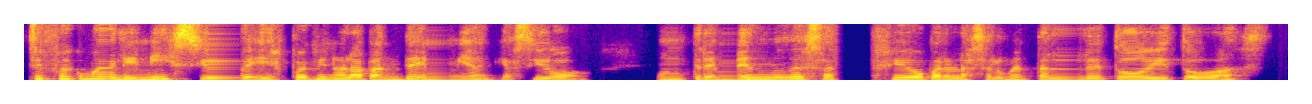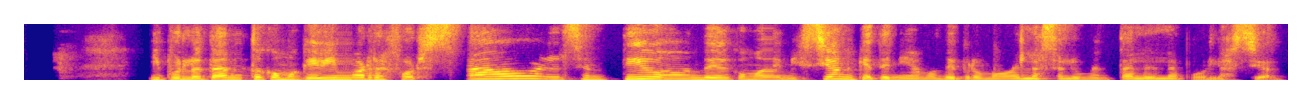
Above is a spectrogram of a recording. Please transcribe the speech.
Ese fue como el inicio y después vino la pandemia, que ha sido un tremendo desafío para la salud mental de todos y todas. Y por lo tanto, como que vimos reforzado el sentido de, como de misión que teníamos de promover la salud mental en la población.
